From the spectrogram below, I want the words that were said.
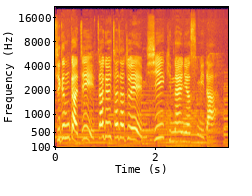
지금까지 짝을 찾아줘의 MC 김나연이었습니다.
